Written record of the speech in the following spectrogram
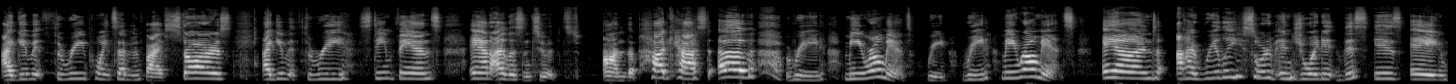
I give it 3.75 stars. I give it three Steam fans, and I listen to it on the podcast of Read Me Romance. Read, Read Me Romance. And I really sort of enjoyed it. This is a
